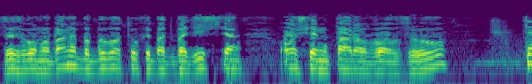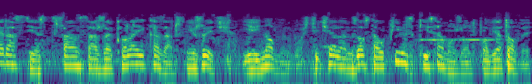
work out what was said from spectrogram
zezłomowane, bo było tu chyba 28 parowozów. Teraz jest szansa, że kolejka zacznie żyć. Jej nowym właścicielem został Pilski Samorząd Powiatowy.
